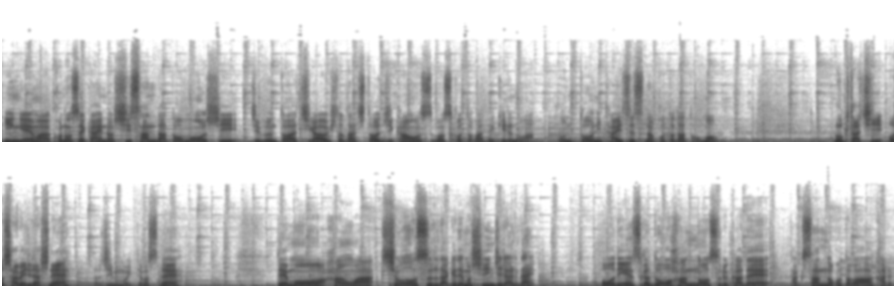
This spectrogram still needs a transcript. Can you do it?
人間はこの世界の資産だと思うし自分とは違う人たちと時間を過ごすことができるのは本当に大切なことだと思う。僕たちおしゃべりだしね。とジンも言ってますね。でもハンはショーをするだけでも信じられない。オーディエンスがどう反応するかでたくさんのことがわかる。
